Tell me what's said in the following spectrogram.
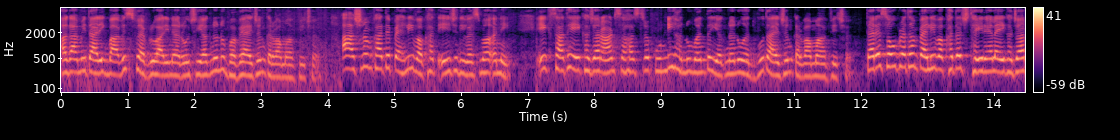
આગામી તારીખ બાવીસ ફેબ્રુઆરીના રોજ યજ્ઞનું ભવ્ય આયોજન કરવામાં આવ્યું છે. આ આશ્રમ ખાતે પહેલી વખત એ જ દિવસમાં અને એક સાથે એક હજાર આઠ સહસ્ત્ર કુંડી હનુમંત યજ્ઞનું અદ્ભુત આયોજન કરવામાં આવ્યું છે. ત્યારે સૌપ્રથમ પહેલી વખત જ થઈ રહેલા એક હજાર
